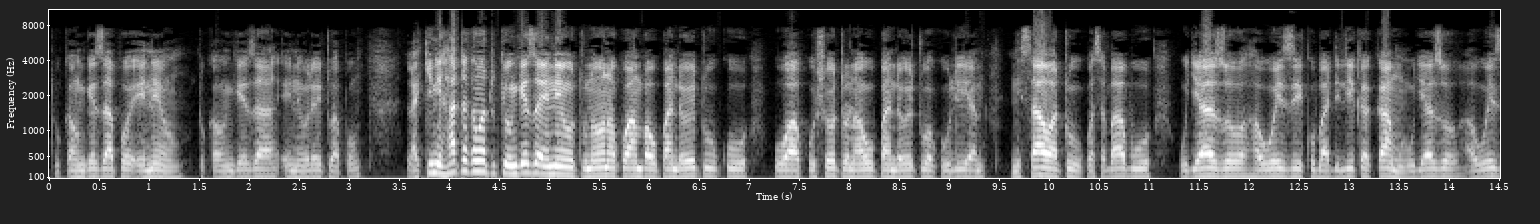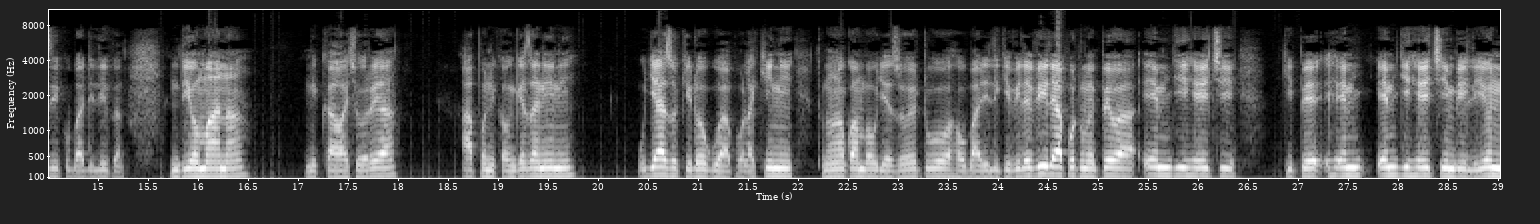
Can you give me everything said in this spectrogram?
tukaongeza hapo eneo tukaongeza eneo letu hapo. Lakini hata kama tukiongeza eneo tunaona kwamba upande wetu huku wa kushoto na upande wetu wa kulia ni sawa tu kwa sababu ujazo hauwezi kubadilika kamwe. Ujazo hauwezi kubadilika. Ndiyo maana nikawachorea hapo nikaongeza nini ujazo kidogo hapo lakini tunaona kwamba ujazo wetu haubadiliki. Vile vile hapo tumepewa mgh kipe, mgh mbili. Hiyo ni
